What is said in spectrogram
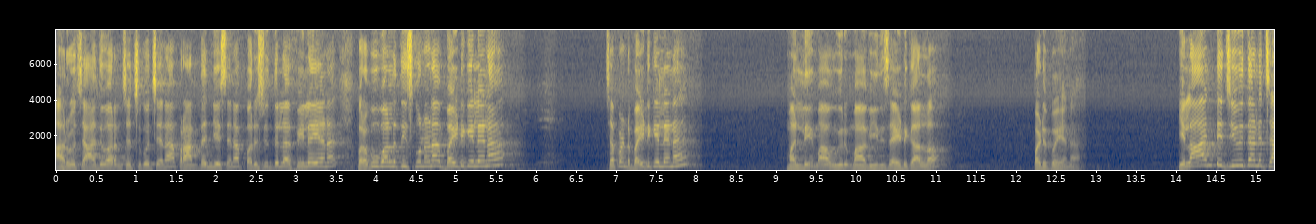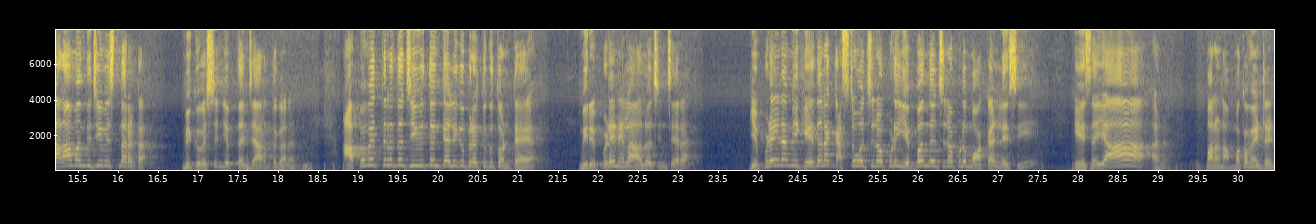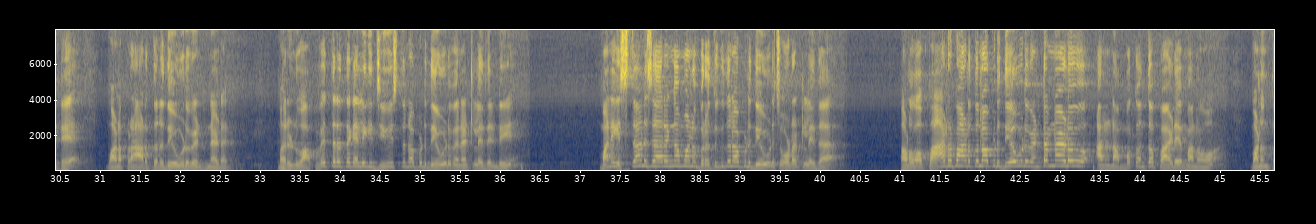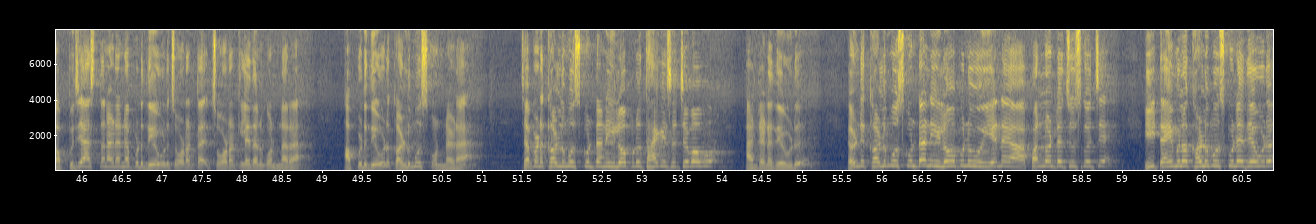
ఆ రోజు ఆదివారం చచ్చుకొచ్చానా ప్రార్థన చేసానా పరిశుద్ధులా ఫీల్ అయ్యానా? ప్రభు వాళ్ళని తీసుకున్నానా? బయటికి వెళ్ళానా? చెప్పండి బయటికి వెళ్ళానా? మళ్ళీ మా ఊరి మా వీధి సైడ్ కాల్లో పడిపోయానా? ఇలాంటి జీవితాన్ని చాలామంది జీవిస్తున్నారట. మీకు విషయం చెప్తాను జాగ్రత్తగానండి అపవిత్రత జీవితం కలిగి బ్రతుకుతుంటే మీరు ఎప్పుడైనా ఇలా ఆలోచించారా? ఎప్పుడైనా మీకు ఏదైనా కష్టం వచ్చినప్పుడు ఇబ్బంది వచ్చినప్పుడు మొక్కళ్ళేసి ఏసయ్యా అని మన నమ్మకం ఏంటంటే మన ప్రార్థన దేవుడు వింటున్నాడని. మరి నువ్వు అపవిత్రత కలిగి జీవిస్తున్నప్పుడు దేవుడు వినట్లేదండి. మన ఇష్టానుసారంగా మనం బ్రతుకుతున్నప్పుడు దేవుడు చూడట్లేదా? మనం ఒక పాట పాడుతున్నప్పుడు దేవుడు వింటున్నాడు అన్న నమ్మకంతో పాడే మనం మనం తప్పు చేస్తున్నాడు అన్నప్పుడు దేవుడు చూడట చూడట్లేదు అనుకుంటున్నారా అప్పుడు దేవుడు కళ్ళు మూసుకుంటున్నాడా? చెప్పండి కళ్ళు మూసుకుంటాను ఈ లోపు నువ్వు తాగేసి వచ్చే బాబు? అంటాడా దేవుడు. ఏమంటే కళ్ళు మూసుకుంటాను ఈ లోపు నువ్వు ఏమైనా పనులు ఉంటే చూసుకొచ్చే ఈ టైంలో కళ్ళు మూసుకునే దేవుడు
